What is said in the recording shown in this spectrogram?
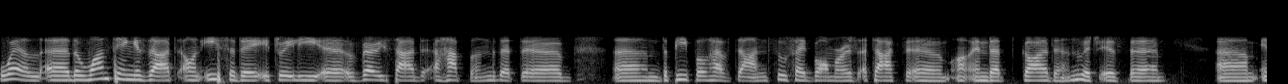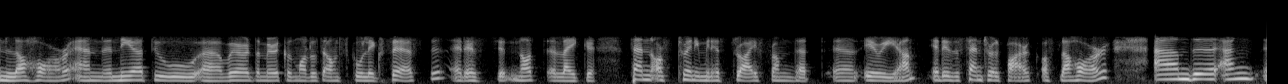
Well, uh, the one thing is that on Easter Day, it really uh, very sad happened that uh, um, the people have done suicide bombers attacked um, uh, in that garden, which is uh, um, in Lahore and near to uh, where the Miracle Model Town School exists. It is not uh, like 10 or 20 minutes drive from that uh, area. It is a central park of Lahore, and uh, and uh,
